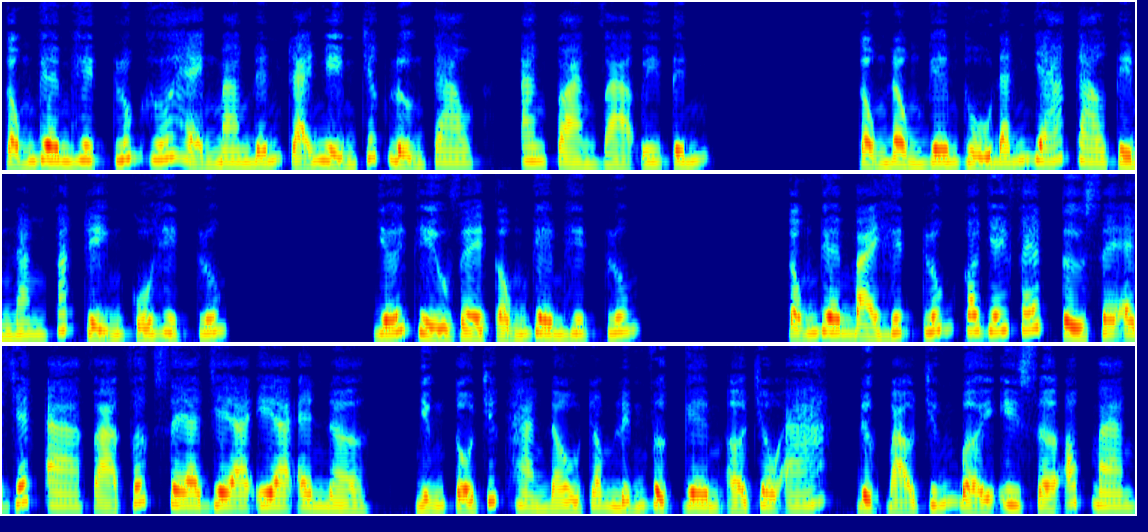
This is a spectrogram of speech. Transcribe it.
Cổng game Hiệp Club hứa hẹn mang đến trải nghiệm chất lượng cao, an toàn và uy tín. Cộng đồng game thủ đánh giá cao tiềm năng phát triển của Hiệp Club. Giới thiệu về cổng game Hit Club. Cổng game bài Hit Club có giấy phép từ CEZA và FIRST những tổ chức hàng đầu trong lĩnh vực game ở châu Á, được bảo chứng bởi Isar Opman,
